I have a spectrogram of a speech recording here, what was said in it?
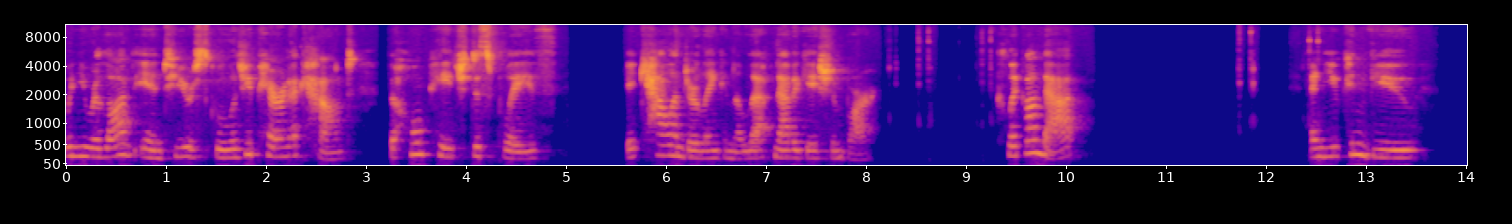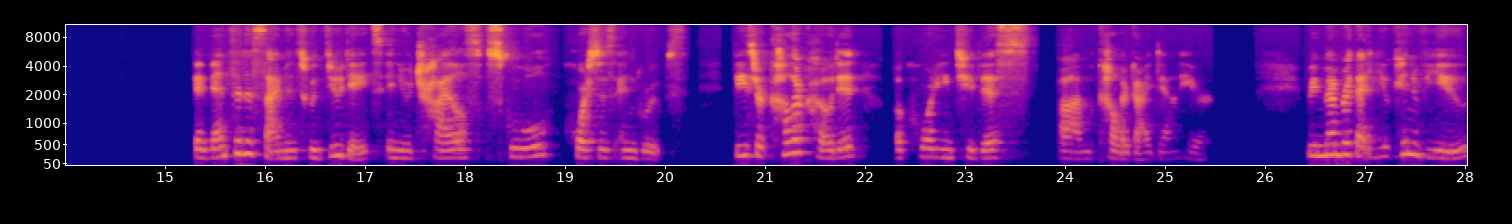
When you are logged in to your Schoology parent account, the home page displays a calendar link in the left navigation bar. Click on that and you can view events and assignments with due dates in your child's school, courses, and groups. These are color-coded according to this um, color guide down here. Remember that you can view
